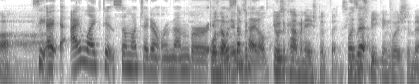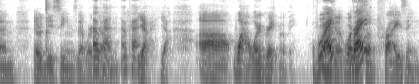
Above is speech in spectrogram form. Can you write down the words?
Uh, See, I, I liked it so much I don't remember if it was subtitled. A, it was a combination of things. He Was would it? speak English, and then there would be scenes that were Okay, done. okay. Yeah, yeah. Uh, wow, what a great movie! What Right, A, what right? a surprising,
